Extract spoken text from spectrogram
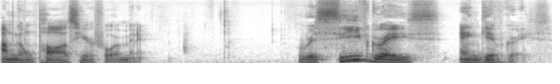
I'm going to pause here for a minute. receive grace and give grace.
